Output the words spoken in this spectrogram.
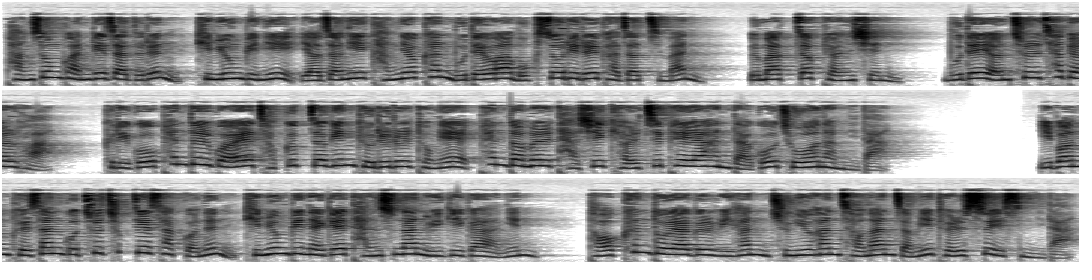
방송 관계자들은 김용빈이 여전히 강력한 무대와 목소리를 가졌지만 음악적 변신, 무대 연출 차별화, 그리고 팬들과의 적극적인 교류를 통해 팬덤을 다시 결집해야 한다고 조언합니다. 이번 괴산고추 축제 사건은 김용빈에게 단순한 위기가 아닌 더 큰 도약을 위한 중요한 전환점이 될 수 있습니다.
